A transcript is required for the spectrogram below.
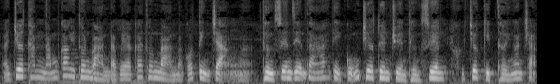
à, chưa thăm nắm các cái thôn bản, đặc biệt là các thôn bản mà có tình trạng à, thường xuyên diễn ra thì cũng chưa tuyên truyền thường xuyên, chưa kịp thời ngăn chặn.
